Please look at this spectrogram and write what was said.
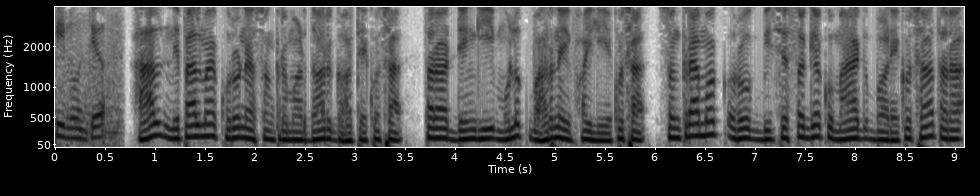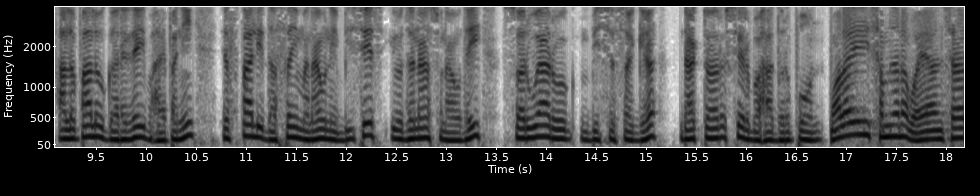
फिल हुन्थ्यो। हाल नेपालमा कोरोना संक्रमण दर घटेको छ तर डेंगी मुलुकभर नै फैलिएको छ। संक्रामक रोग विशेषज्ञको माग बढ़ेको छ तर आलो पालो गरेरै भए पनि यसपालि दशैं मनाउने विशेष योजना सुनाउँदै सरुवा रोग विशेषज्ञ डाक्टर शेरबहादुर पोन। मलाई सम्झना भए अनुसार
